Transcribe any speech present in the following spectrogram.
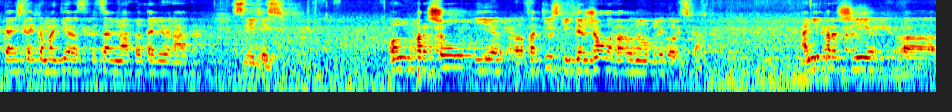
в качестве командира специального батальона «Свитязь». Он прошел и э, фактически держал оборону Углегорска. Они прошли э,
